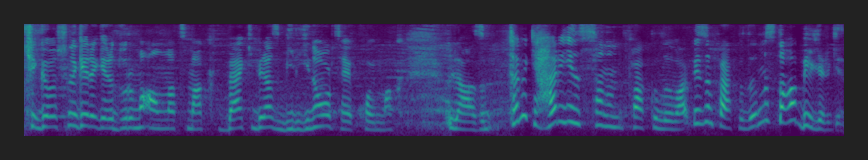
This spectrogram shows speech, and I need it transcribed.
ki göğsünü gere gere durumu anlatmak, belki biraz bilgini ortaya koymak lazım. Tabii ki her insanın farklılığı var. Bizim farklılığımız daha belirgin.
